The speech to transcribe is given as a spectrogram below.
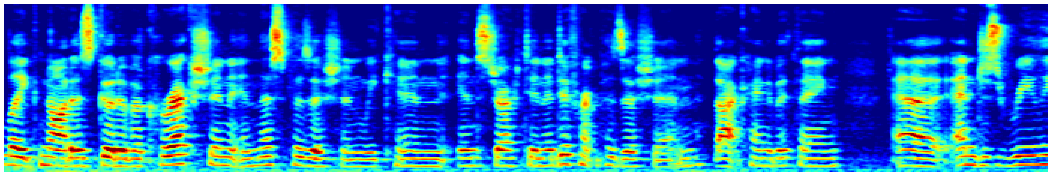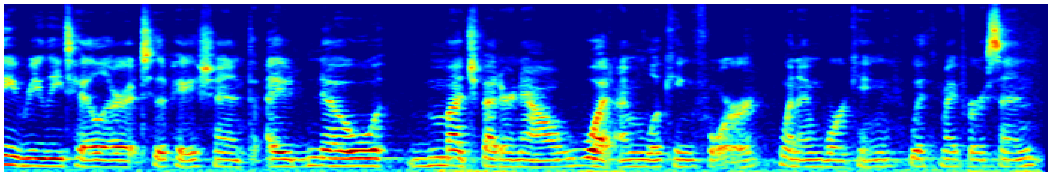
like not as good of a correction in this position, we can instruct in a different position, that kind of a thing, uh, and just really, really tailor it to the patient. I know much better now what I'm looking for when I'm working with my person,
